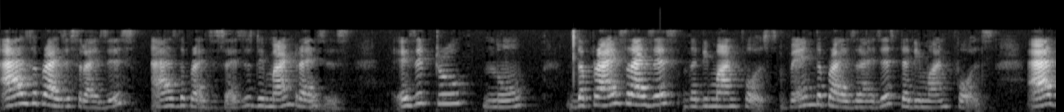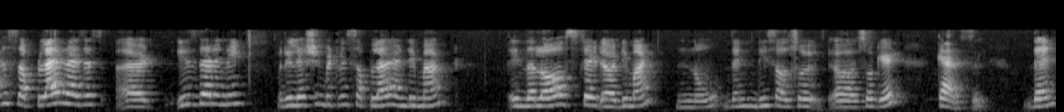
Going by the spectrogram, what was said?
as the prices rises, as the prices rises, demand rises. Is it true? No. The price rises, the demand falls. When the price rises, the demand falls. As the supply rises, uh, is there any relation between supply and demand in the law of state uh, demand? No. Then this also uh, also get cancelled. Then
